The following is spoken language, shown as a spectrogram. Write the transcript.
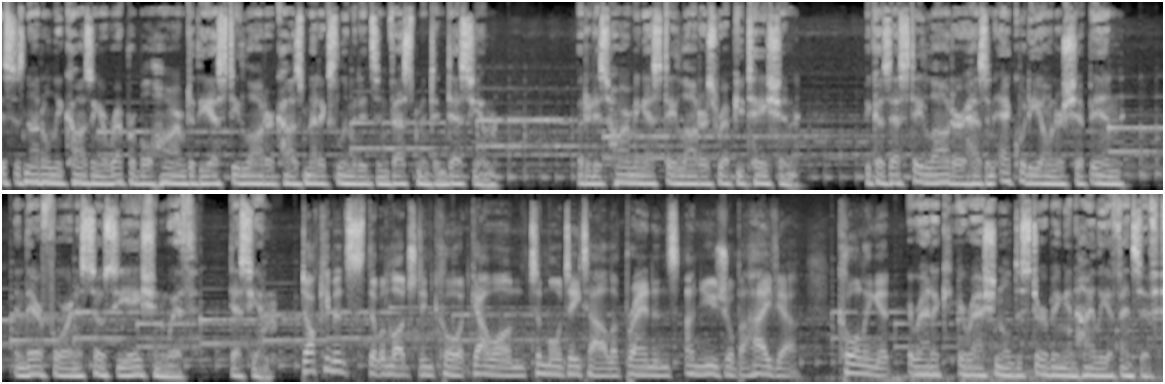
this is not only causing irreparable harm to the Estee Lauder Cosmetics Limited's investment in Deciem, but it is harming Estee Lauder's reputation because Estee Lauder has an equity ownership in and therefore an association with Deciem. Documents that were lodged in court go on to more detail of Brandon's unusual behaviour, calling it erratic, irrational, disturbing, and highly offensive.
